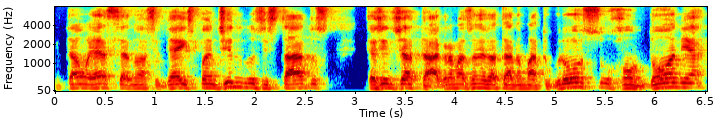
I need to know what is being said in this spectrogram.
Então, essa é a nossa ideia, expandindo nos estados que a gente já está. A Agroamazônia já está no Mato Grosso, Rondônia,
